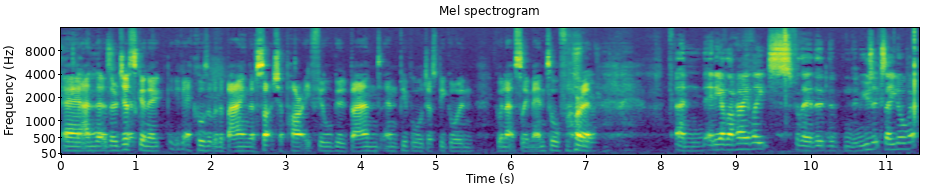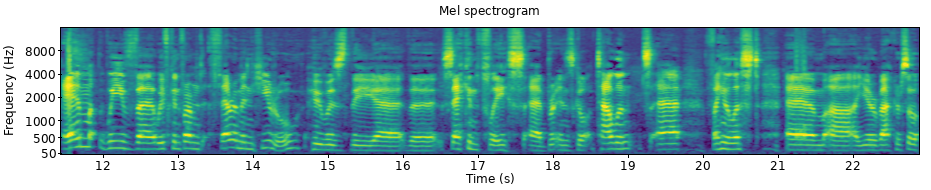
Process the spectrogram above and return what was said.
Uh, and they're, they're just going to close it with a bang. They're such a party, feel good band, and people will just be going going absolutely mental for Sure. it. And any other highlights for the, the, the, the music side of it? Um, we've uh, we've confirmed Theremin Hero, who was the uh, the second place uh, Britain's Got Talent uh, finalist um, uh, a year back or so,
